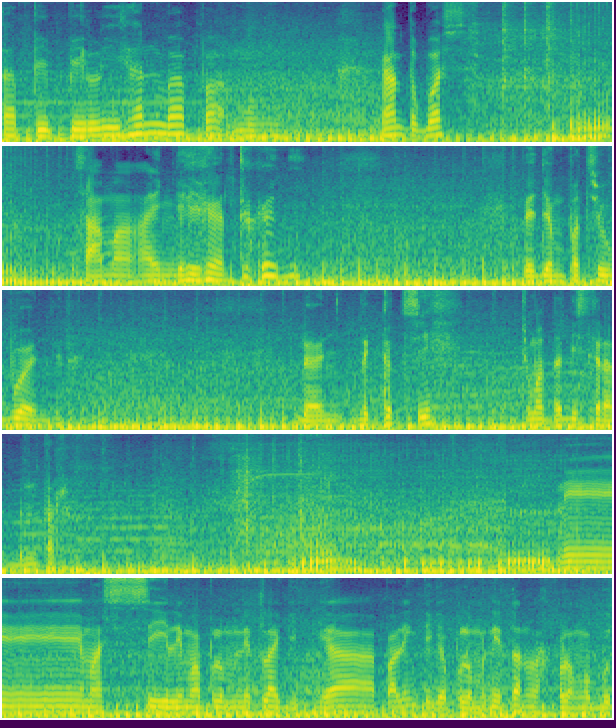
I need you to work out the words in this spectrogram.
Tapi pilihan bapakmu. Ngantuk bos. Sama aing gak ngantuk aja. Udah jam 4 subuh anjir. Dan deket sih cuma tadi istirahat bentar. Nih masih 50 menit lagi. Ya paling 30 menitan lah kalau ngebut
